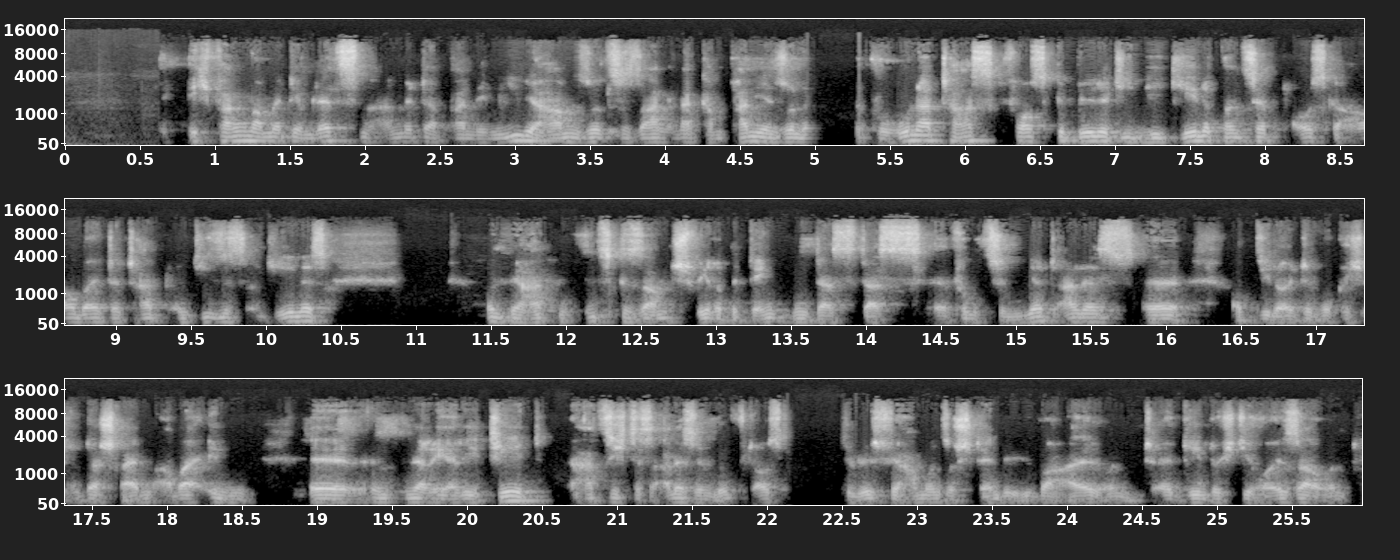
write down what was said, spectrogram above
Ich fange mal mit dem letzten an, mit der Pandemie. Wir haben sozusagen in der Kampagne so eine Corona-Taskforce gebildet, die ein Hygienekonzept ausgearbeitet hat und dieses und jenes. Und wir hatten insgesamt schwere Bedenken, dass das äh, funktioniert alles, äh, ob die Leute wirklich unterschreiben. Aber in, äh, in, der Realität hat sich das alles in Luft ausgelöst. Wir haben unsere Stände überall und äh, gehen durch die Häuser und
